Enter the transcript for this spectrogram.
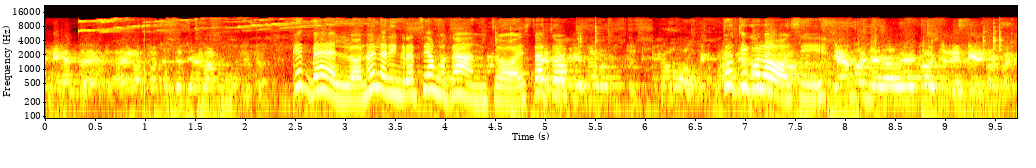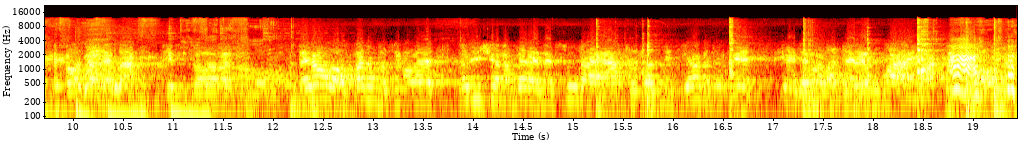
sì, è vero, eh, non faccio sentire la musica. Che bello, noi la ringraziamo tanto. È Eh, stato... sono tutti golosi qua. Tutti golosi. Mia moglie la vergogna di dire queste cose che si trovavano. Però qua non possiamo vedere, non riusciamo a vedere nessuna altra trasmissione perché chiede ora la sera, è un guaio. Ah,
